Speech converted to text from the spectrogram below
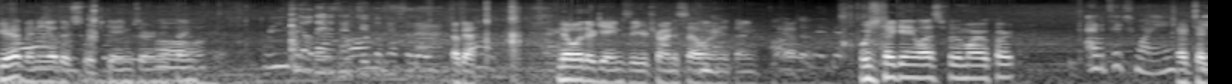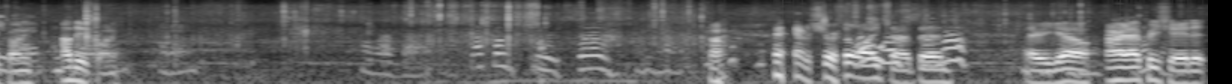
Did you have any other Switch games or anything? No, they just had duplicates of that. Okay. No other games that you're trying to sell or anything? Okay. Would you take any less for the Mario Kart? I would take 20. I'd take You 20. I'm I'll do 20. Okay. I love that. That goes for son. I'm sure he'll like that then. There you go. All right, I appreciate it.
